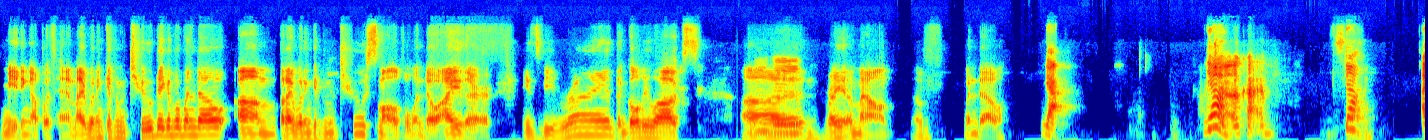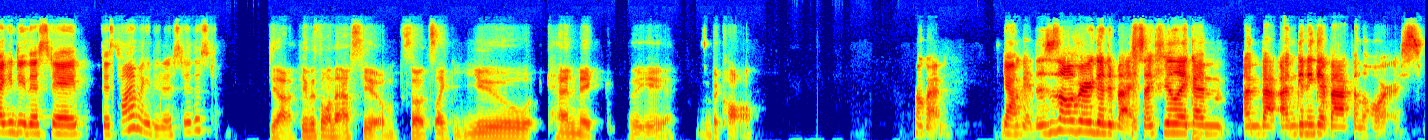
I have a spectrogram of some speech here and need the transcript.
meeting up with him i wouldn't give him too big of a window um, but i wouldn't give him too small of a window either It needs to be right the goldilocks uh, Mhm. right amount of window yeah. Yeah. Okay. So, Yeah. I can do this day this time. I can do this day this time. yeah he was the one that asked you so it's like you can make the the call Okay. Yeah. Okay. This is all very good advice. I feel like I'm I'm back. I'm gonna get back on the horse.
